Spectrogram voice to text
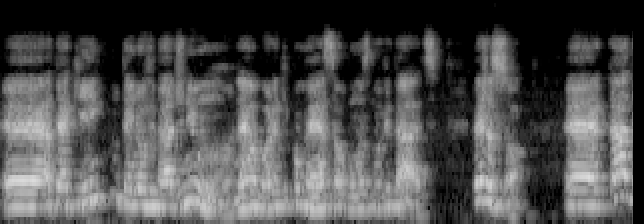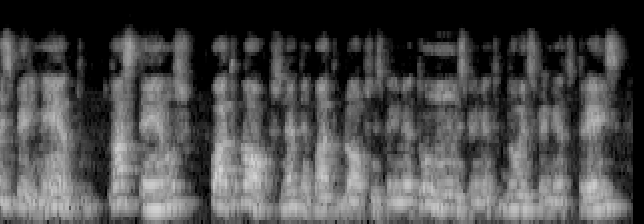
É, até aqui não tem novidade nenhuma. Né? Agora que começa algumas novidades. Veja só, é, cada experimento nós temos quatro blocos. Né? Tem quatro blocos no experimento 1, no experimento 2, no experimento 3.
